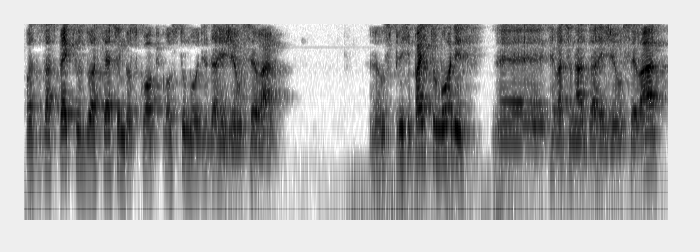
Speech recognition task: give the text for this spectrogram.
os aspectos do acesso endoscópico aos tumores da região celular. É, os principais tumores é, relacionados à região celular,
